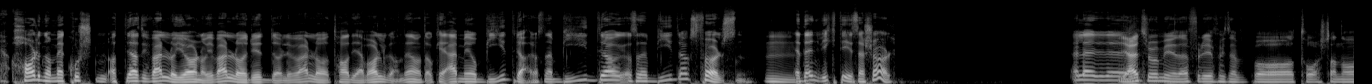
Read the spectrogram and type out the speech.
har det noe med hvordan, at det at vi velger å gjøre noe, vi velger å rydde eller vi velger å ta de her valgene, det er at ok, jeg er med og bidrar. Altså den, bidrag, altså den bidragsfølelsen, Mm. er den viktig i seg sjøl? Eller eh, Jeg tror mye det, fordi f.eks. på torsdag nå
